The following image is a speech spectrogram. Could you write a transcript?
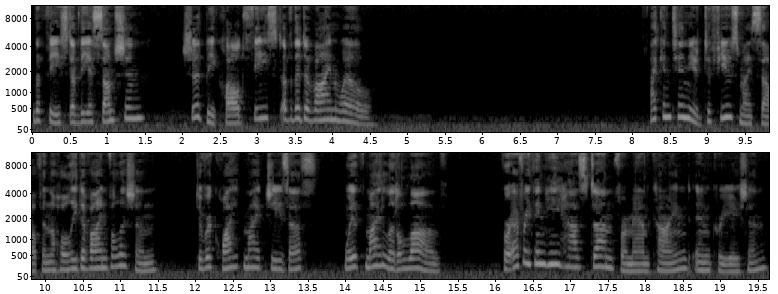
The Feast of the Assumption should be called Feast of the Divine Will. I continued to fuse myself in the Holy Divine Volition to requite my Jesus with my little love for everything he has done for mankind in creation.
